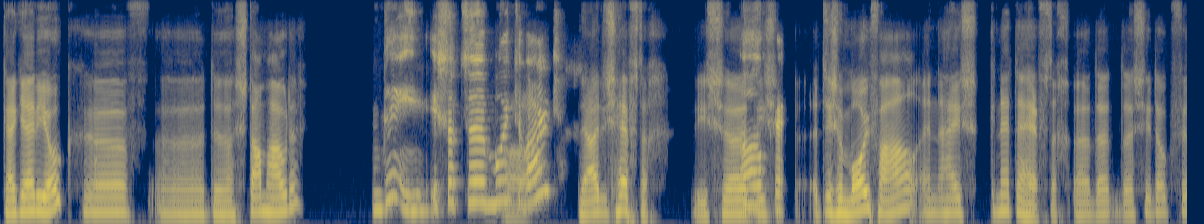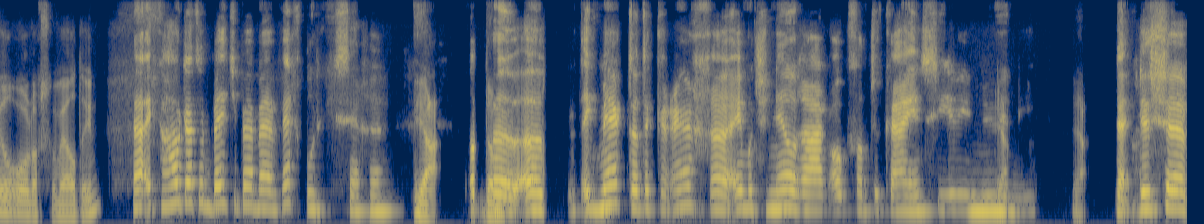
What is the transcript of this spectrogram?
kijk jij die ook? De stamhouder? Nee, is dat moeite Oh. waard? Ja, die is heftig. Die is, Oh, die is, het is een mooi verhaal en hij is knetterheftig. Daar, daar zit ook veel oorlogsgeweld in. Ja, ik hou dat een beetje bij mij weg, moet ik zeggen. Ja, dan, Eh, eh, ik merk dat ik er erg eh, emotioneel raak, ook van Turkije en Syrië nu. Ja. En die... Ja. Nee, dus nee,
